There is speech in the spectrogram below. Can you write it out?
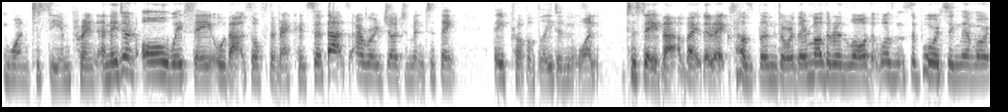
want to see in print, and they don't always say, "Oh, that's off the record." So that's our judgment to think they probably didn't want to say that about their ex-husband or their mother-in-law that wasn't supporting them or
